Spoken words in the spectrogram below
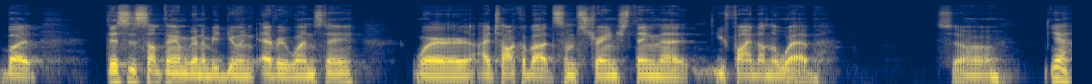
But this is something I'm going to be doing every Wednesday where I talk about some strange thing that you find on the web. So, yeah.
